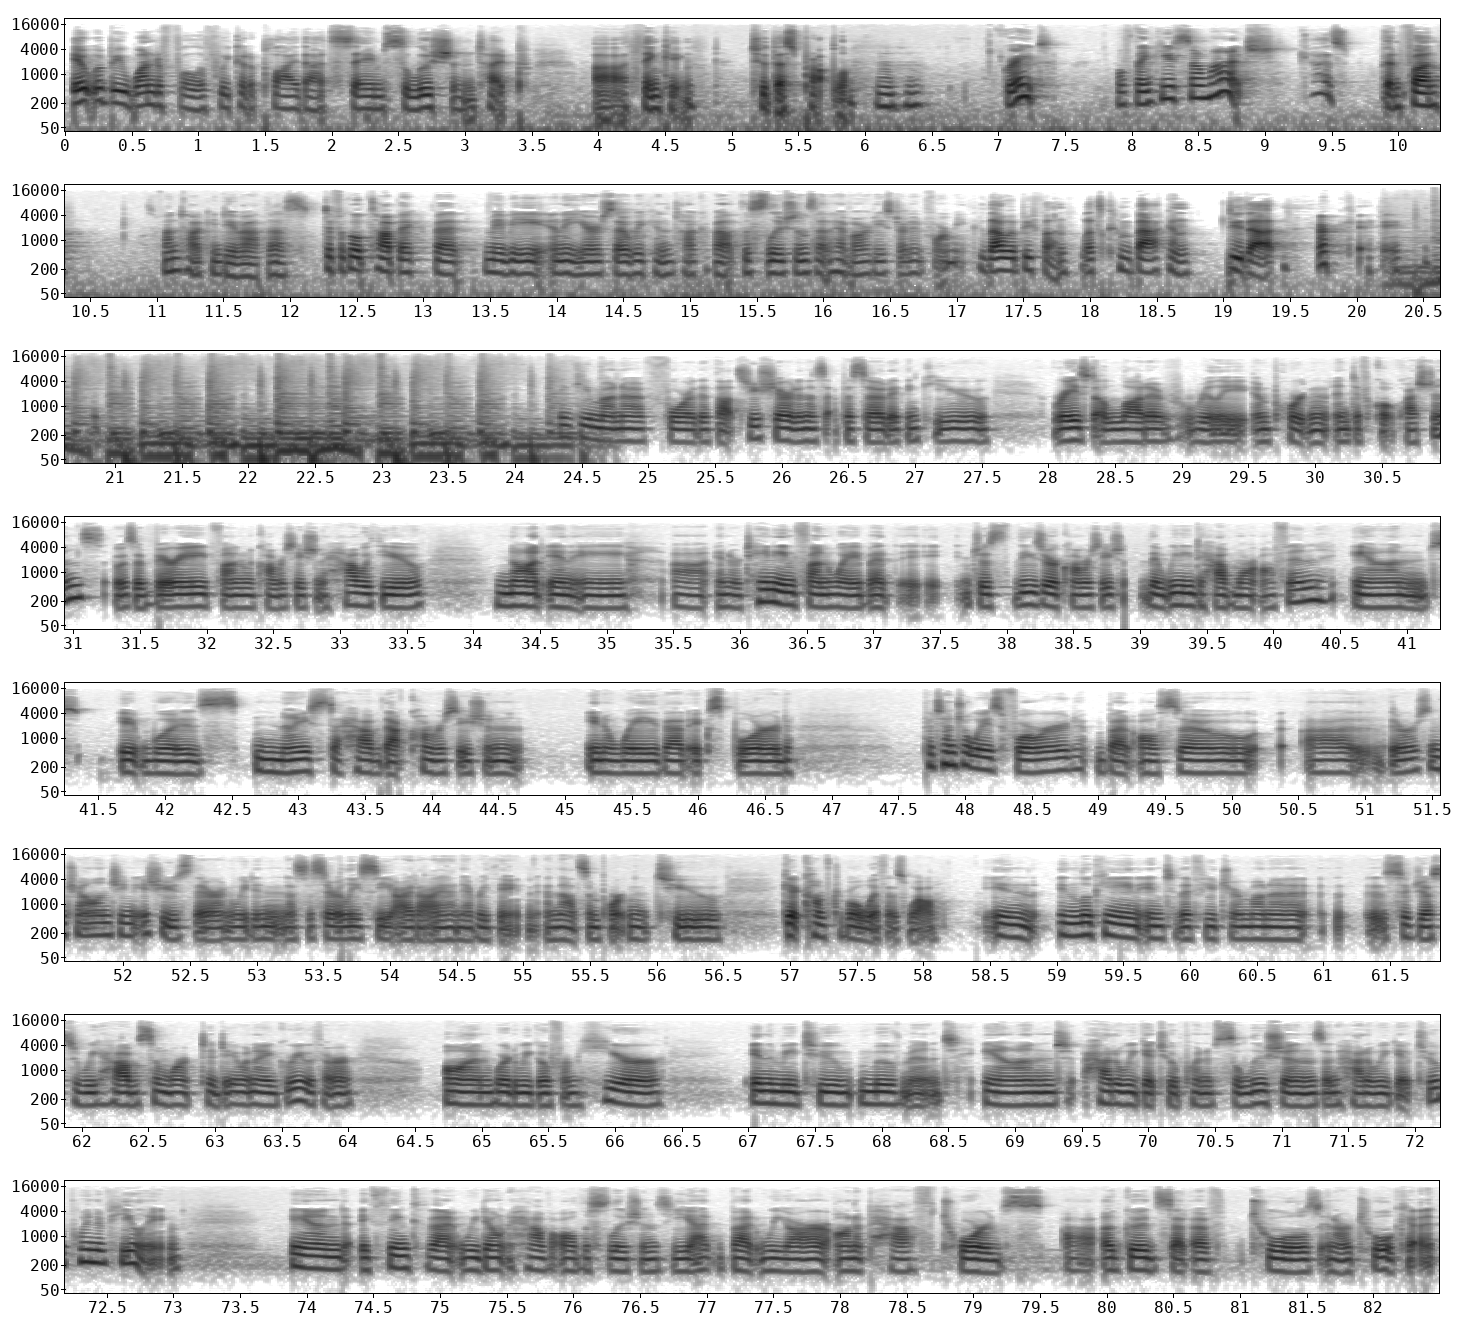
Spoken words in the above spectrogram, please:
it would be wonderful if we could apply that same solution type uh, thinking to this problem. Mm-hmm. Great. Well, thank you so much. Yeah, it's been fun. It's fun talking to you about this difficult topic, but maybe in a year or so we can talk about the solutions that have already started forming. That would be fun. Let's come back and do that. Okay. Thank you, Mona, for the thoughts you shared in this episode. I think you raised a lot of really important and difficult questions. It was a very fun conversation to have with you, not in a uh, entertaining, fun way, but just these are conversations that we need to have more often. And it was nice to have that conversation in a way that explored potential ways forward, but also uh, there are some challenging issues there, and we didn't necessarily see eye to eye on everything, and that's important to get comfortable with as well. In in looking into the future, Mona uh, suggested we have some work to do, and I agree with her on where do we go from here in the Me Too movement, and how do we get to a point of solutions, and how do we get to a point of healing. And I think that we don't have all the solutions yet, but we are on a path towards uh, a good set of tools in our toolkit.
